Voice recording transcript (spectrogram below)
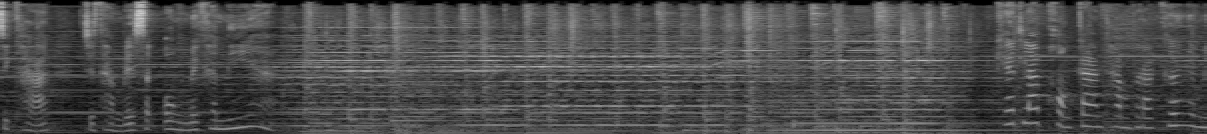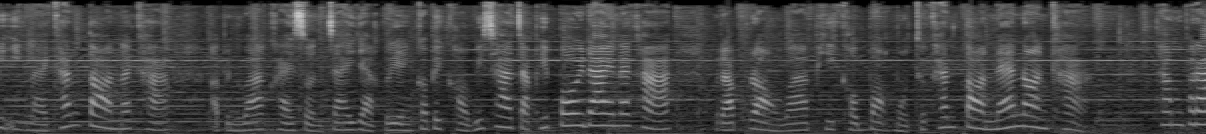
สิคะจะทำได้สักองค์ไหมคะเนี่ย ล็ดลับของการทำพระเครื่องยังมีอีกหลายขั้นตอนนะคะ เอาเป็นว่าใครสนใจอยากเรียนก็ไปขอวิชาจากพี่โป้ยได้นะคะ รับรองว่าพี่เขาบอกหมดทุกขั้นตอนแน่นอนค่ะทำพระ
